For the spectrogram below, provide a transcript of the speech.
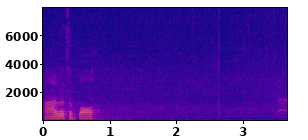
Ah, that's a ball. Got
